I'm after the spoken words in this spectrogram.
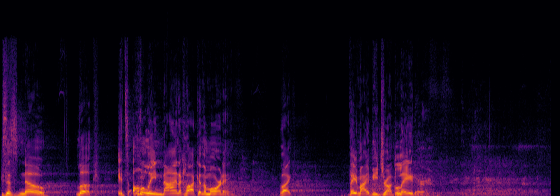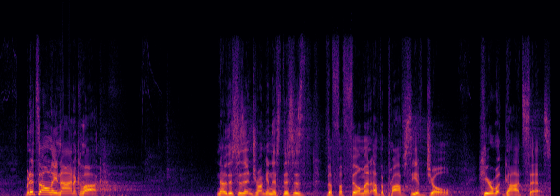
He says, No, look, it's only nine o'clock in the morning. Like, they might be drunk later. but it's only nine o'clock. No, this isn't drunkenness. This is the fulfillment of the prophecy of Joel. Hear what God says.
